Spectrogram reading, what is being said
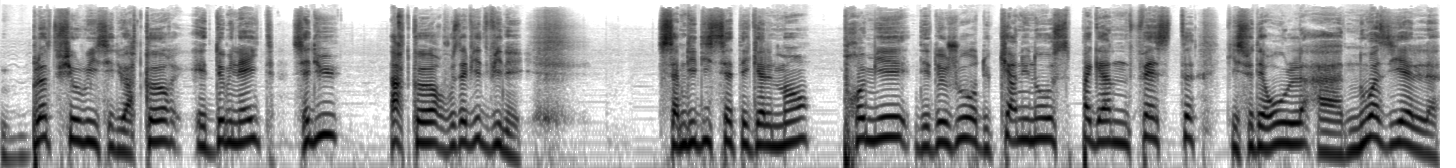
Blood Fury, c'est du hardcore. Et Dominate, c'est du hardcore. Vous aviez deviné. Samedi 17 également, premier des deux jours du Carnunos Pagan Fest qui se déroule à Noisiel,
